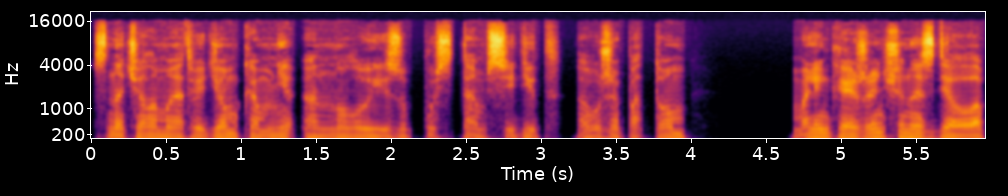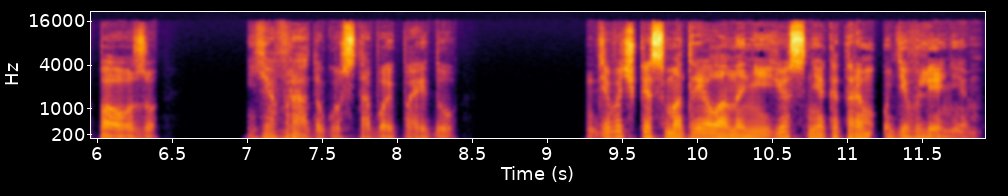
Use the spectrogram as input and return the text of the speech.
сначала мы отведем ко мне Анну Луизу, пусть там сидит, а уже потом...» Маленькая женщина сделала паузу. «Я в радугу с тобой пойду». Девочка смотрела на нее с некоторым удивлением.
